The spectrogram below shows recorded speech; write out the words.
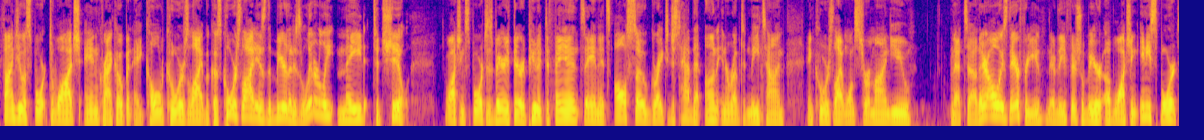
find you a sport to watch, and crack open a cold Coors Light because Coors Light is the beer that is literally made to chill. Watching sports is very therapeutic to fans, and it's also great to just have that uninterrupted me time. And Coors Light wants to remind you that uh, they're always there for you. They're the official beer of watching any sport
